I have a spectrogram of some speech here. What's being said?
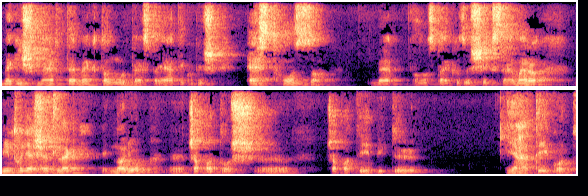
megismerte, megtanulta ezt a játékot, és ezt hozza be az osztályközösség számára, mint hogy esetleg egy nagyobb csapatos, csapatépítő játékot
